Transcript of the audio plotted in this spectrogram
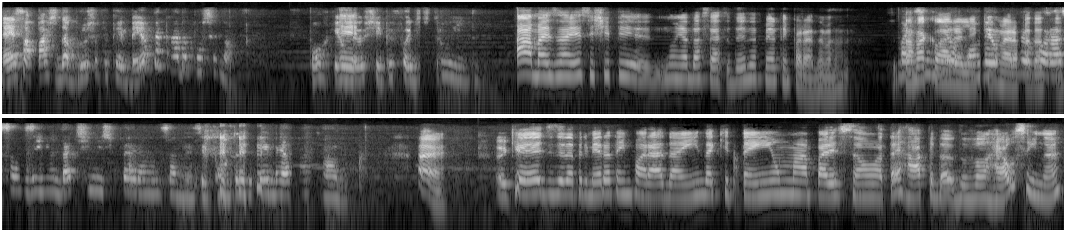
Essa parte da bruxa eu fiquei bem atacada por sinal. Porque é. o meu chip foi destruído. Ah, mas aí esse chip não ia dar certo desde a primeira temporada, mano. Mas Tava claro ali que meu, não era pra dar certo. Meu coraçãozinho ainda tinha esperança nesse ponto, eu fiquei meio atacado. É. O que eu ia dizer da primeira temporada ainda é que tem uma aparição até rápida do Van Helsing, né?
